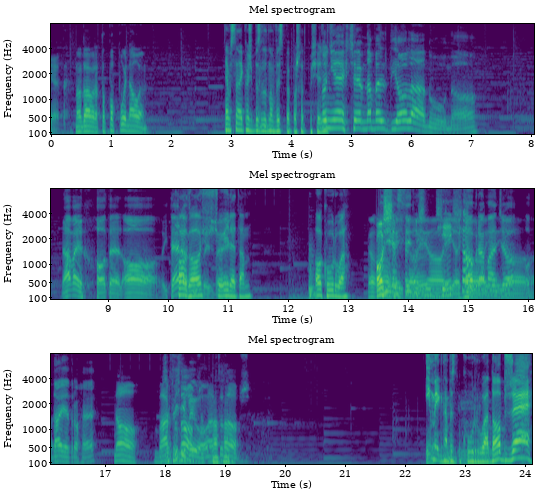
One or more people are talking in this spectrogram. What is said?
Nie. No dobra, to popłynąłem. Ja bym sobie na jakąś bezludną wyspę poszedł posiedzieć. No nie, chciałem na Meldiolanu, no. Dawaj hotel, o, i teraz O gościu, ile tam? O kurwa. 880? Dobra, Mandzio, oddaję trochę. no, bardzo Żeby nie dobrze, było. bardzo dobrze. I myk na bez... Kurwa, dobrze! Eee,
